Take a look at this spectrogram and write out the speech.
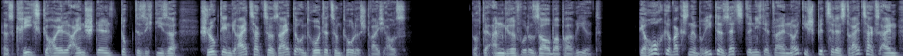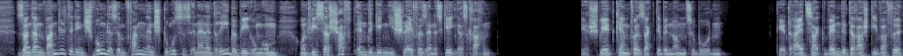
Das Kriegsgeheul einstellend duckte sich dieser, schlug den Dreizack zur Seite und holte zum Todesstreich aus. Doch der Angriff wurde sauber pariert. Der hochgewachsene Brite setzte nicht etwa erneut die Spitze des Dreizacks ein, sondern wandelte den Schwung des empfangenen Stoßes in eine Drehbewegung um und ließ das Schaftende gegen die Schläfe seines Gegners krachen. Der Schwertkämpfer sackte benommen zu Boden. Der Dreizack wendete rasch die Waffe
